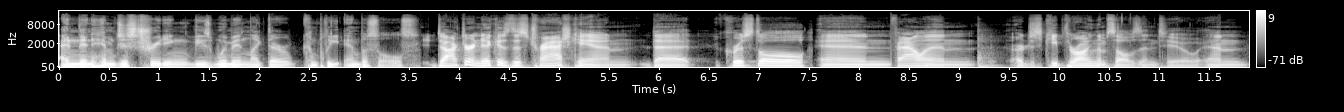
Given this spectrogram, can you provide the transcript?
and then him just treating these women like they're complete imbeciles. Dr. Nick is this trash can that Crystal and Fallon are just keep throwing themselves into. And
